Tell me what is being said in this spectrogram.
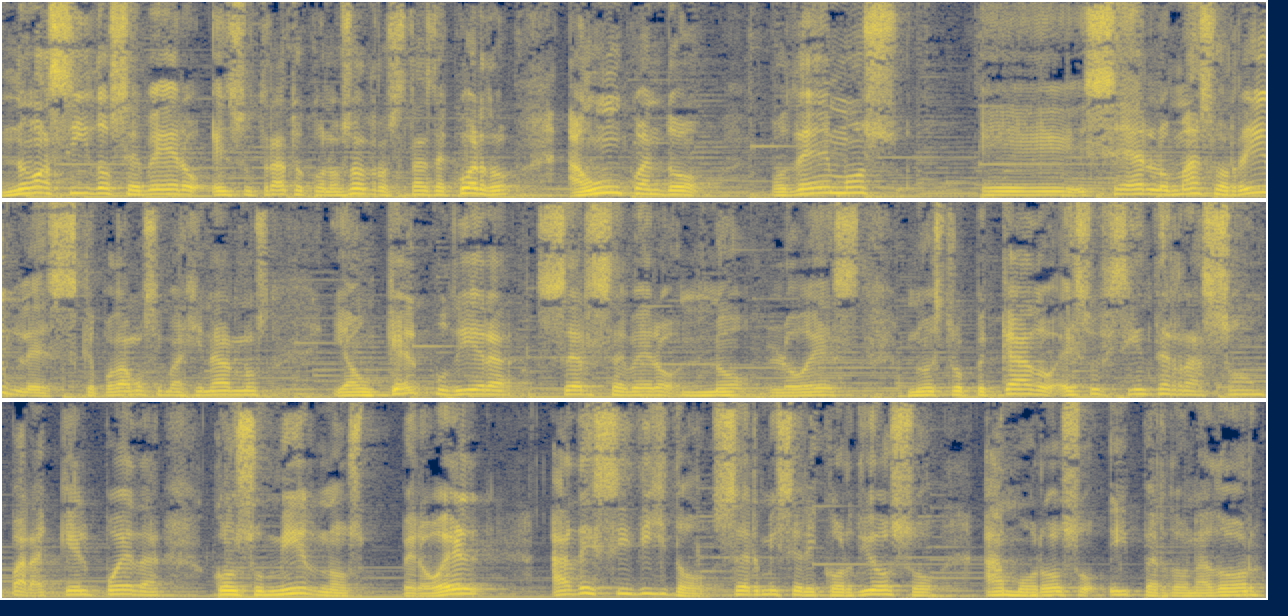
no ha sido severo en su trato con nosotros, ¿estás de acuerdo? Aun cuando podemos eh, ser lo más horribles que podamos imaginarnos y aunque Él pudiera ser severo, no lo es. Nuestro pecado es suficiente razón para que Él pueda consumirnos, pero Él ha decidido ser misericordioso, amoroso y perdonador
